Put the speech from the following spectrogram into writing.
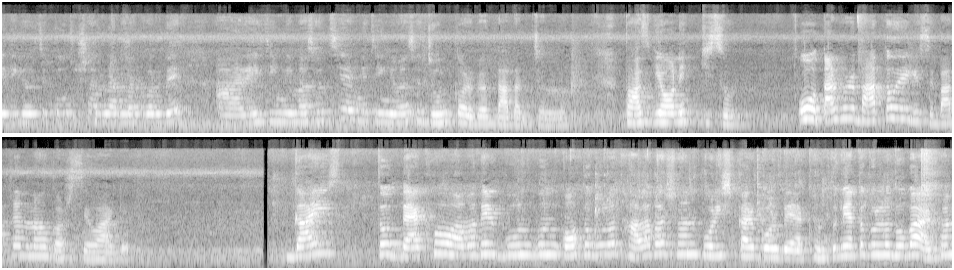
এইদিকে হচ্ছে কচু শাক রান্না করবে আর এই চিংড়ি মাছ হচ্ছে এমনি চিংড়ি মাছের ঝোল করবে দাদার জন্য। তো আজকে অনেক কিছু। ও তারপরে ভাতও হয়ে গেছে ভাত রান্নাও করছে ও আগে। গাইস তো দেখো আমাদের গুনগুন কতগুলো থালা বাসন পরিষ্কার করবে এখন। তুমি এতগুলো ধোবা এখন?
